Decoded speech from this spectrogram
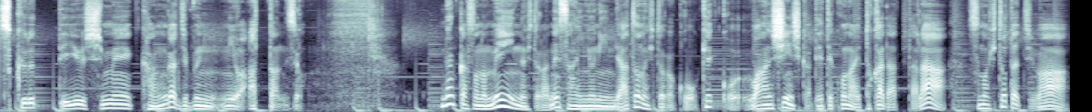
作るっていう使命感が自分にはあったんですよ。なんかそのメインの人がね、3、4人で、後の人がこう結構ワンシーンしか出てこないとかだったら、その人たちは、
